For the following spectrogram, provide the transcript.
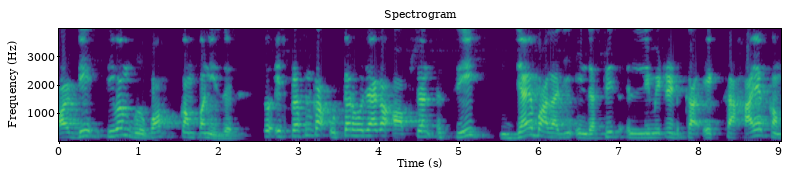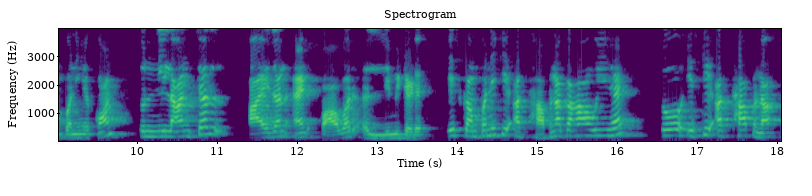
और D Shivam group of companies. तो इस प्रश्न का उत्तर हो जाएगा ऑप्शन सी, जय बालाजी इंडस्ट्रीज़ लिमिटेड का एक सहायक कंपनी है कौन? तो Nilanchal iron and power limited. इस कंपनी की स्थापना कहाँ हुई है? तो इसकी स्थापना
